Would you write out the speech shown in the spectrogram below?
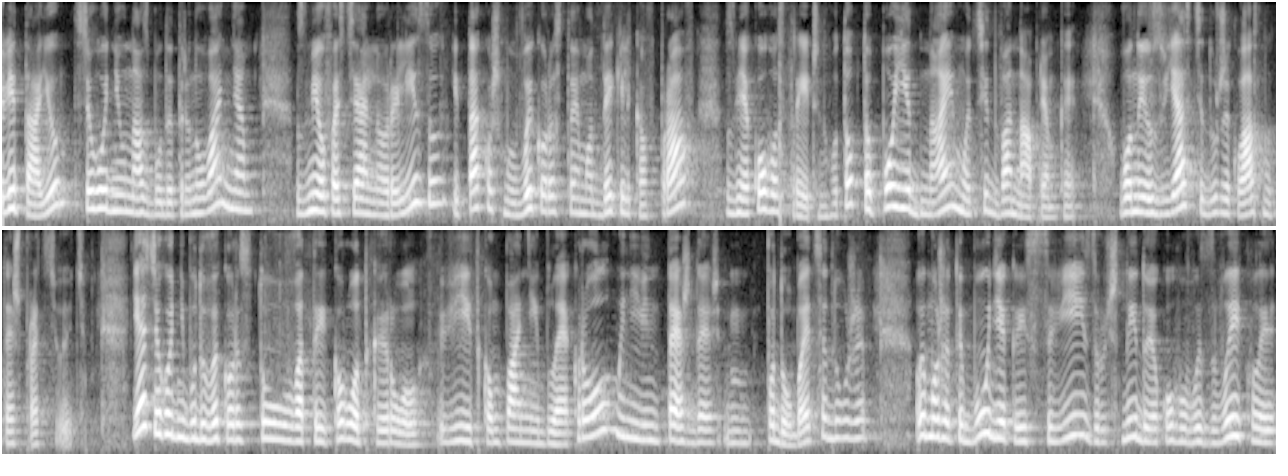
Вітаю! Сьогодні у нас буде тренування з міофасціального релізу, і також ми використаємо декілька вправ з м'якого стрейчингу, тобто поєднаємо ці два напрямки. Вони у зв'язці дуже класно теж працюють. Я сьогодні буду використовувати короткий рол від компанії Black Roll. Мені він теж подобається дуже. Ви можете будь-який свій, зручний, до якого ви звикли,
